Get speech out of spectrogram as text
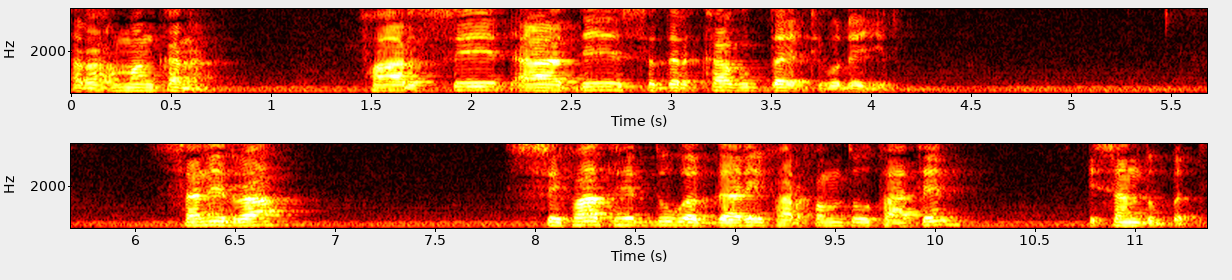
rahmaan kana faarsee dhaadee sadarkaa guddaa itti godhee jira. Sanirraa sifaata hedduu gaggaarii faarfamtuu taateen isaan dubbate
